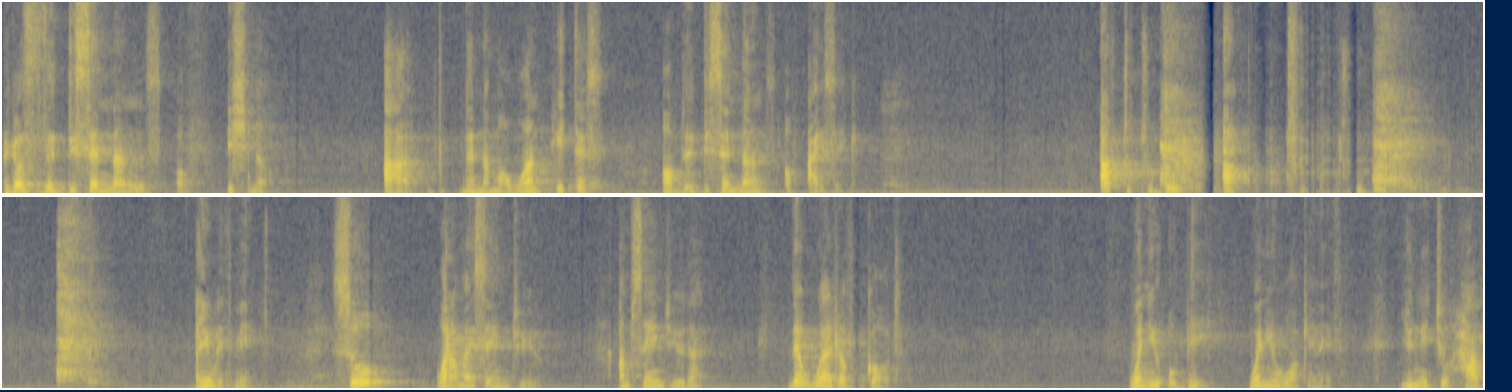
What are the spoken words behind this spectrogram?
Because the descendants of Ishmael are the number one haters of the descendants of Isaac. Up to today, up to today. Are you with me? So, what am I saying to you? I'm saying to you that the word of God, when you obey, when you walk in it, you need to have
